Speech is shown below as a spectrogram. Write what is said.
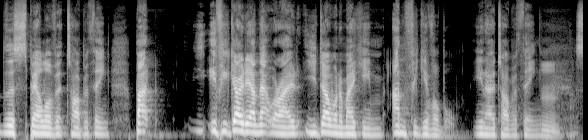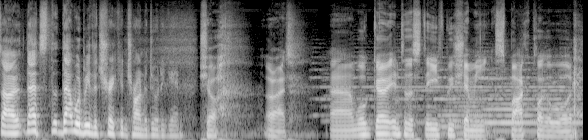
the spell of it? Type of thing. But if you go down that road, you don't want to make him unforgivable. You know, type of thing. Hmm. So that's the, that would be the trick in trying to do it again. Sure. All right. Um, we'll go into the Steve Buscemi Spark Plug Award.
